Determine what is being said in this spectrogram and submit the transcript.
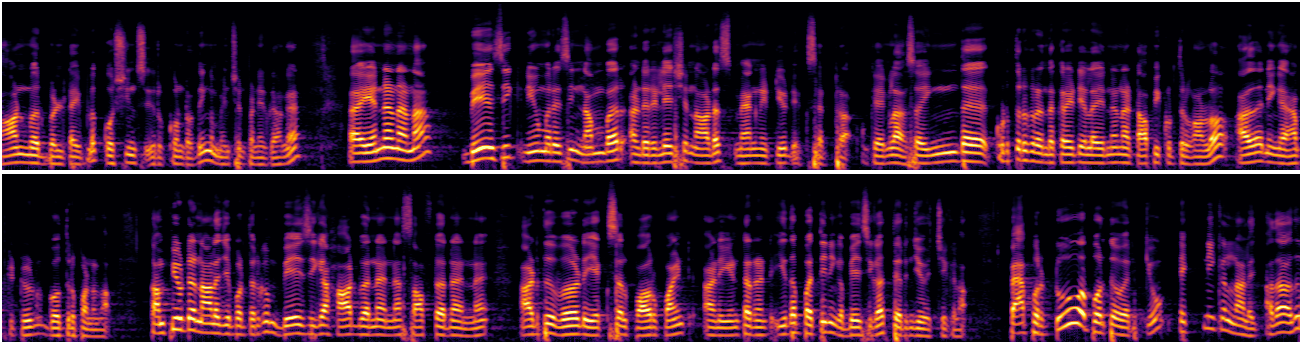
நான் வெர்பல் டைப்பில் கொஷின்ஸ் இருக்குன்றது இங்கே மென்ஷன் பண்ணியிருக்காங்க என்னென்னா basic numeracy number and relation orders magnitude etcetera ஓகேங்களா ஸோ இந்த கொடுத்துருக்குற இந்த க்ரைட்டீரியாவில் என்னென்ன டாபிக் கொடுத்துருக்காங்களோ அதை நீங்கள் ஆப்டிடியூட் கோத்ரூ பண்ணலாம். கம்ப்யூட்டர் நாலேஜை பொறுத்த வரைக்கும் பேசிக்காக ஹார்ட்வேர்னா என்ன சாஃப்ட்வேர்னா என்ன அடுத்து Word Excel PowerPoint and internet இதை பற்றி நீங்கள் பேசிக்காக தெரிஞ்சு வச்சுக்கலாம். பேப்பர் டூவை பொறுத்த வரைக்கும் டெக்னிக்கல் நாலேஜ் அதாவது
